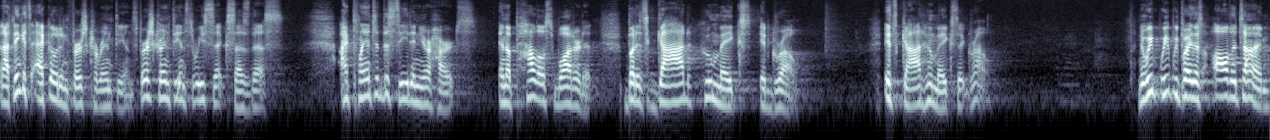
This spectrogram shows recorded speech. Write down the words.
And I think it's echoed in 1 Corinthians. 1 Corinthians 3 6 says this I planted the seed in your hearts, and Apollos watered it, but it's God who makes it grow. It's God who makes it grow. Now, we, we, we pray this all the time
